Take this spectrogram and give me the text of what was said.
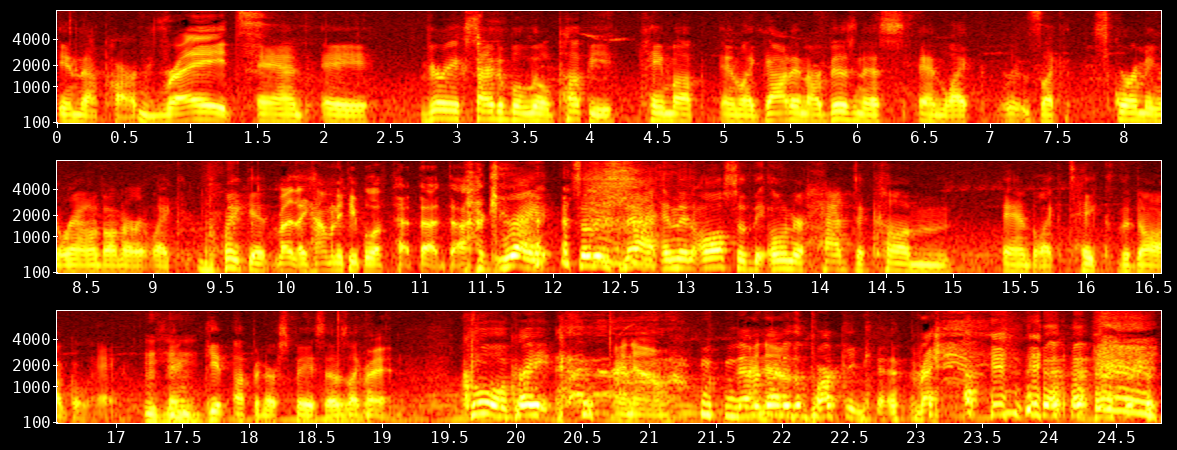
in that park, Right. and a very excitable little puppy came up and like got in our business and like was like squirming around on our like blanket right, like how many people have pet that dog? right. So there's that, and then also the owner had to come and like take the dog away mm-hmm. and get up in our space. I was like, Right. Cool, great. I know. Never I go to the park again. Right.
